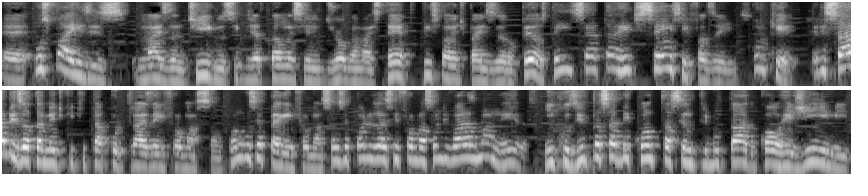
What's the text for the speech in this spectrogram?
É, os países mais antigos, assim, que já estão nesse jogo há mais tempo, principalmente países europeus, têm certa reticência em fazer isso. Por quê? Eles sabem exatamente o que está por trás da informação. Quando você pega a informação, você pode usar essa informação de várias maneiras, inclusive para saber quanto está sendo tributado, qual regime,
